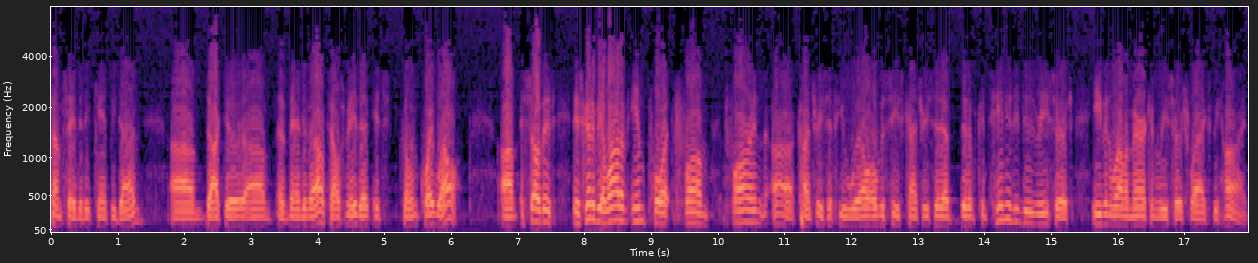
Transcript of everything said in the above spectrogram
some say that it can't be done. Um, Dr. Van de Velde tells me that it's going quite well. Um, so there's there's going to be a lot of import from foreign uh, countries, if you will, overseas countries that have that have continued to do research even while American research lags behind.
